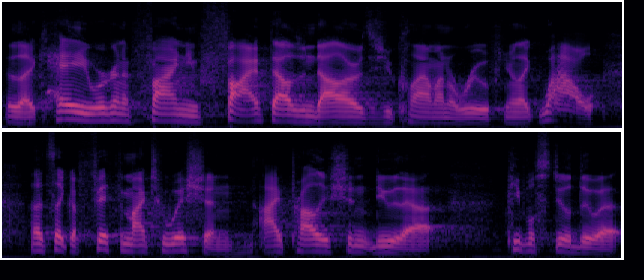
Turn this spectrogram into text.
they're like, hey, we're going to fine you $5,000 if you climb on a roof. And you're like, wow, that's like a fifth of my tuition. I probably shouldn't do that. People still do it.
